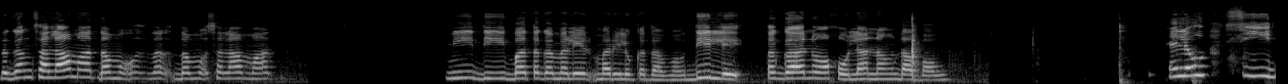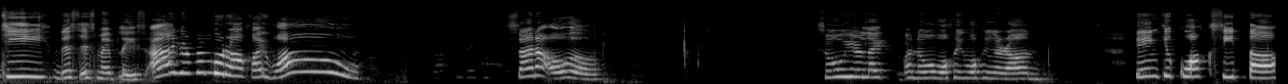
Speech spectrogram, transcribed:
Dagang salamat, damo, da- damo salamat. Mi, di ba taga Marilog ka Davao? Dili, taga ano ako, Lanang Davao. Hello, CG! This is my place. Ah, you're from Boracay! Wow! Sana all. So you're like, ano, walking, walking around. Thank you, Quacksita.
